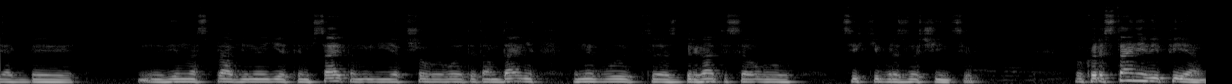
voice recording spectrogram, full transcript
якби він насправді не є тим сайтом, і якщо ви вводите там дані, вони будуть зберігатися у цих кіберзлочинців. Використання VPN.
